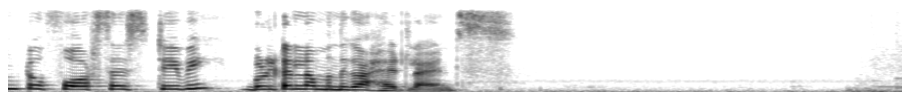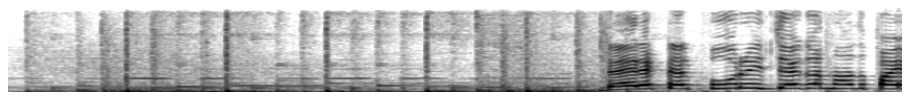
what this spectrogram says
వెల్కమ్ టు ఫోర్సెస్ టీవీ బులెటిన్లో ముందుగా హెడ్లైన్స్. డైరెక్టర్ పూరి జగన్నాథ్ పై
